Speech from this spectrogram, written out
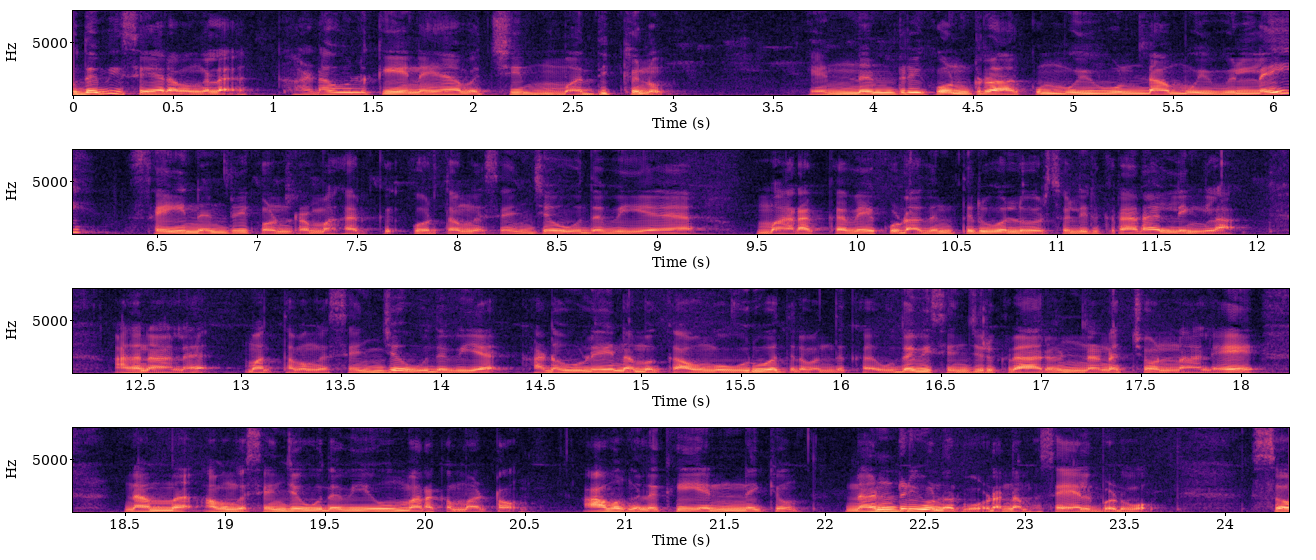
உதவி செய்கிறவங்களை கடவுளுக்கு இணையாக வச்சு மதிக்கணும். என்னன்றி கொன்றார்க்கும் உய்வுண்டாம் முய்வில்லை செய் நன்றி கொன்ற மகருக்கு ஒருத்தவங்க செஞ்ச உதவியை மறக்கவே கூடாதுன்னு திருவள்ளுவர் சொல்லியிருக்கிறாரா இல்லைங்களா? அதனால் மற்றவங்க செஞ்ச உதவியை கடவுளே நமக்கு அவங்க உருவத்தில் வந்து க உதவி செஞ்சுருக்கிறாருன்னு நினச்சோன்னாலே நம்ம அவங்க செஞ்ச உதவியும் மறக்க மாட்டோம். அவங்களுக்கு என்றைக்கும் நன்றி உணர்வோடு நம்ம செயல்படுவோம். ஸோ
